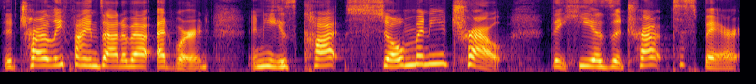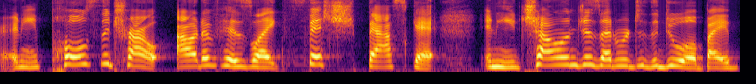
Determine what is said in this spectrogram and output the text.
that Charlie finds out about Edward. And he's caught so many trout that he has a trout to spare. And he pulls the trout out of his like fish basket and he challenges Edward to the duel by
